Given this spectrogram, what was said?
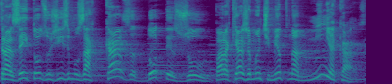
trazei todos os dízimos à casa do tesouro, para que haja mantimento na minha casa.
